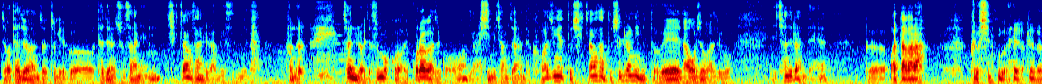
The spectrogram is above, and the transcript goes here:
저 대전 저쪽에 그 대전의 주산인 식장산이라고 있습니다. 오늘 전일 어제 술 먹고 꼬라가지고 열심히 잠자는데 그 와중에 또 식장산 또 신령님이 또 왜 나오셔가지고 이 천일한데 그 왔다 가라 그러시는 거예요. 그래서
